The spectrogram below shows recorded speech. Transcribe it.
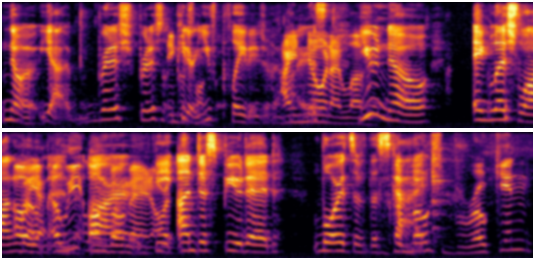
No, yeah, British, British. English Peter, longbow. you've played Age of Empires. I know and I love You it. know, English longbowmen. Oh, yeah, elite are longbowmen the are- undisputed lords of the sky. the sky. most broken.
